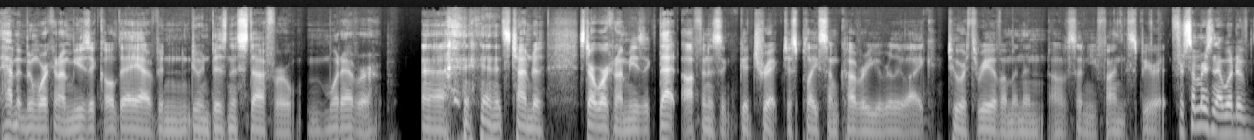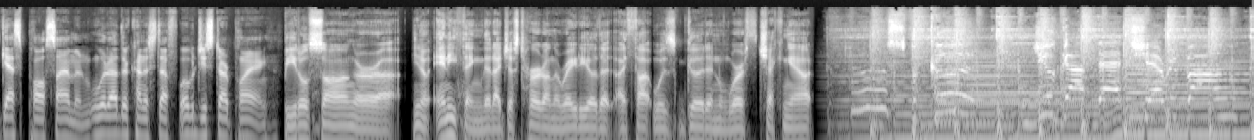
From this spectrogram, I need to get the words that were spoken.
haven't been working on music all day, I've been doing business stuff or whatever, uh, and it's time to start working on music. That often is a good trick. Just play some cover you really like, two or three of them, and then all of a sudden you find the spirit. For some reason, I would have guessed Paul Simon. What other kind of stuff? What would you start playing? Beatles song or uh, you know anything that I just heard on the radio that I thought was good and worth checking out. Who's for good? You got that cherry bomb.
